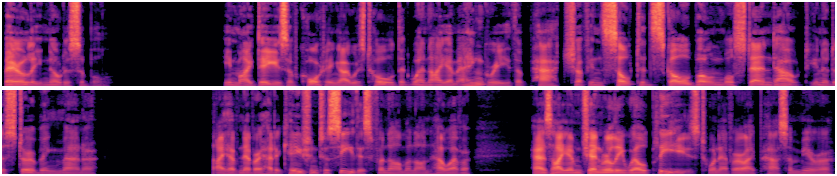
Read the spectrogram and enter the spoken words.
barely noticeable. In my days of courting, I was told that when I am angry, the patch of insulted skull bone will stand out in a disturbing manner. I have never had occasion to see this phenomenon, however, as I am generally well pleased whenever I pass a mirror.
